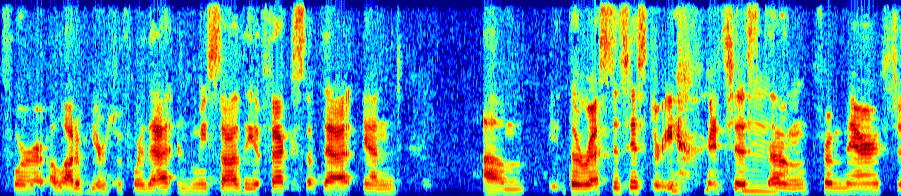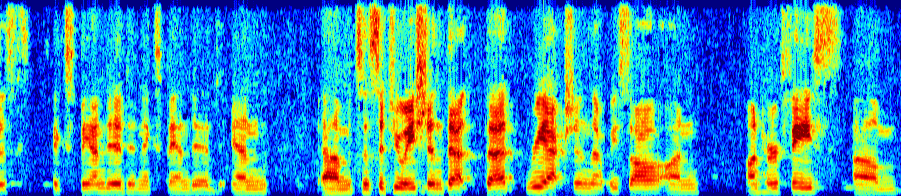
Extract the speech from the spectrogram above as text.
for a lot of years before that, and we saw the effects of that, and um, the rest is history. it's just mm. um, from there, it's just expanded and expanded, and um, it's a situation that that reaction that we saw on on her face um,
